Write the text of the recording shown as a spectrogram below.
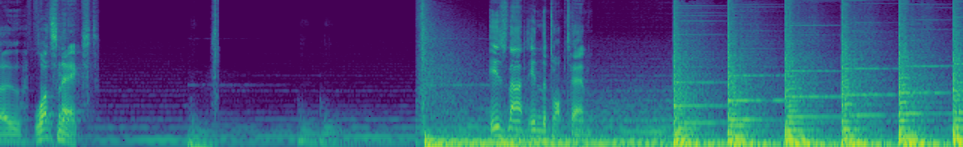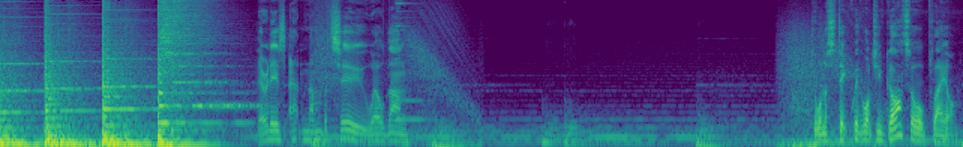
So, what's next? Is that in the top 10? There it is at number two. Well done. Do you want to stick with what you've got or play on?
